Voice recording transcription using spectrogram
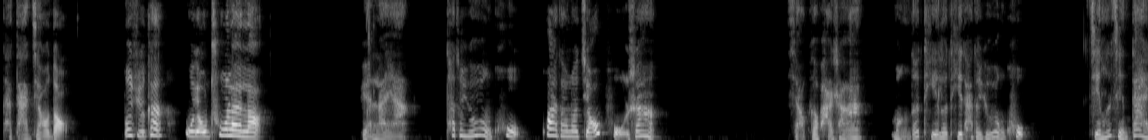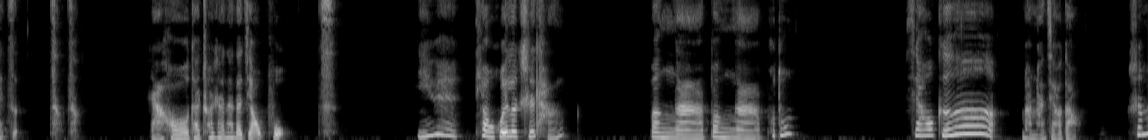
他大叫道，“不许看！我要出来了！”原来呀，他的游泳裤挂到了脚蹼上。小哥爬上岸，猛地提了提他的游泳裤，紧了紧带子，蹭蹭。然后他穿上他的脚蹼，呲，一跃跳回了池塘。蹦啊蹦啊，扑通！小格，妈妈叫道：“什么？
